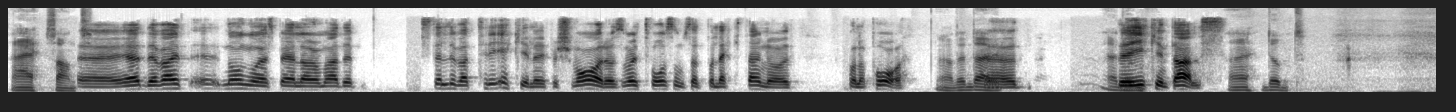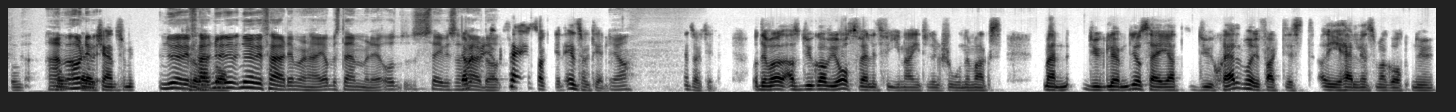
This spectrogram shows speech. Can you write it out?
nej, sant. Jag- det var ett, någon gång jag spelade och de hade ställde bara tre killar i försvar och så var det två som satt på läktaren och kollade på. Ja, det där är det dumt. gick inte alls. Nej, dumt. Nej, Ja, men hörni, det nu är, vi fär, nu, nu är vi färdiga med det här. Jag bestämmer det. Och så säger vi så här då. En sak till. En sak till. Ja, En sak till. Och det var, alltså, du gav ju oss väldigt fina introduktioner Max. Men du glömde ju att säga att du själv har ju faktiskt i helgen som har gått nu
